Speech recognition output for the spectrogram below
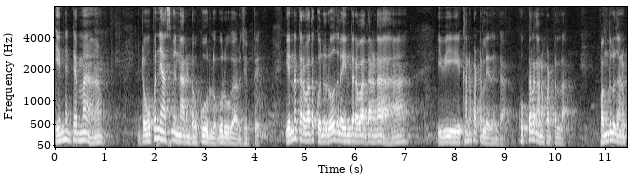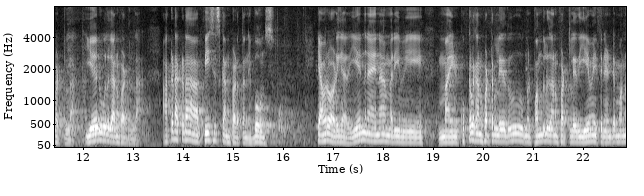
ఏంటంటే అమ్మా ఇట్లా ఉపన్యాసం విన్నారంట ఒక ఊర్లో గురువుగారు చెప్తే. విన్న తర్వాత కొన్ని రోజులు అయిన తర్వాత ఆడ ఇవి కనపట్టలేదంట. కుక్కలు కనపట్టల్లా పందులు కనపట్టల్లా ఏనుగులు కనపట్టల్లా అక్కడక్కడ పీసెస్ కనపడుతున్నాయి బోన్స్ ఎవరో అడిగారు ఏంది నాయన మరి మీ మా ఇంటి కుక్కలు కనపట్టలేదు మరి పందులు కనపట్టలేదు ఏమైతున్నాయి? అంటే మొన్న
